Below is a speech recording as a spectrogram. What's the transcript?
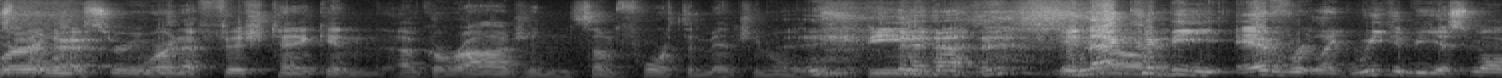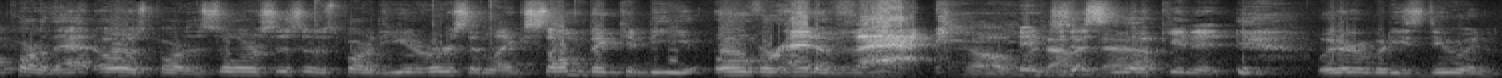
we're, in a, strings. we're in a fish tank in a garage in some fourth dimensional being. and that could be every like we could be a small part of that. Oh, it's part of the solar system, It's part of the universe, and like something could be overhead of that. Oh, and without a just doubt. looking at what everybody's doing.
